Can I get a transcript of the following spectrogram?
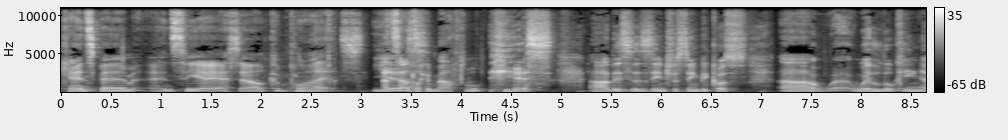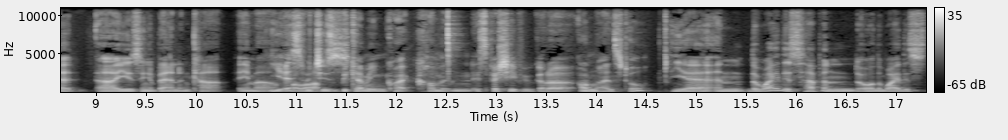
can spam, and CASL compliance. That sounds like a mouthful. Yes, uh, this is interesting because uh, we're looking at uh, using abandoned cart email. Yes, which is becoming quite common, especially if you've got an online store. Yeah, and the way this happened, or the way this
